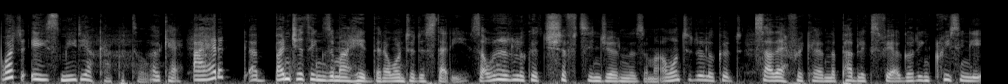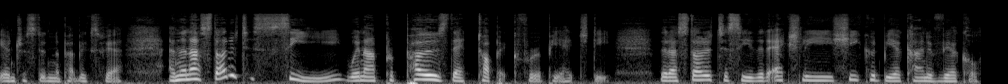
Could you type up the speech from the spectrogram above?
What is media capital? Okay. I had a, a, bunch of things in my head that I wanted to study. So I wanted to look at shifts in journalism. I wanted to look at South Africa and the public sphere. I got increasingly interested in the public sphere. And then I started to see, when I proposed that topic for a PhD, that I started to see that actually she could be a kind of vehicle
